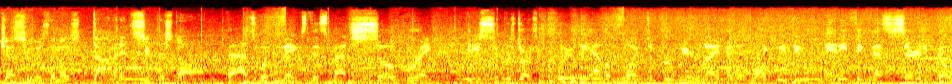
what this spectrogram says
just who is the most dominant superstar. That's what makes this match so great. These superstars clearly have a point to prove here tonight and will likely do anything necessary to go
